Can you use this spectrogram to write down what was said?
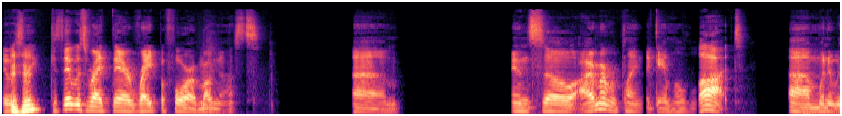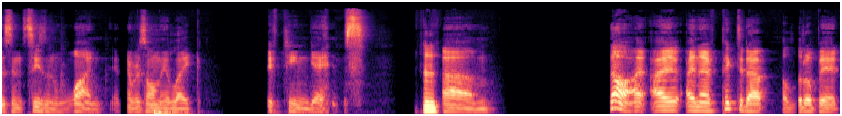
It was Mhm. like because it was right there, right before Among Us. Um, and so I remember playing the game a lot. Um, when it was in season one, and there was only like fifteen games. Hmm. Um, no, I, I and I've picked it up a little bit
